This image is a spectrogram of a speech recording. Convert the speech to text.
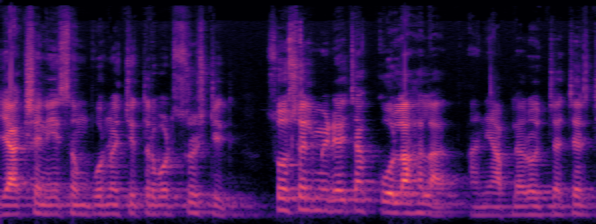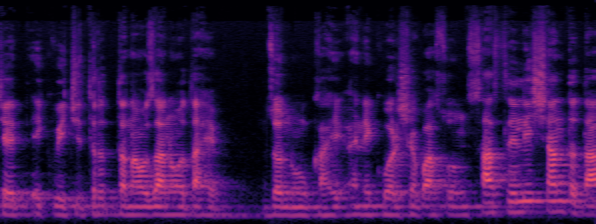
या क्षणी संपूर्ण चित्रपटसृष्टीत सोशल मीडियाच्या कोलाहलात आणि आपल्या रोजच्या चर्चेत एक विचित्र तणाव जाणवत आहे जणू काही अनेक वर्षापासून साचलेली शांतता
